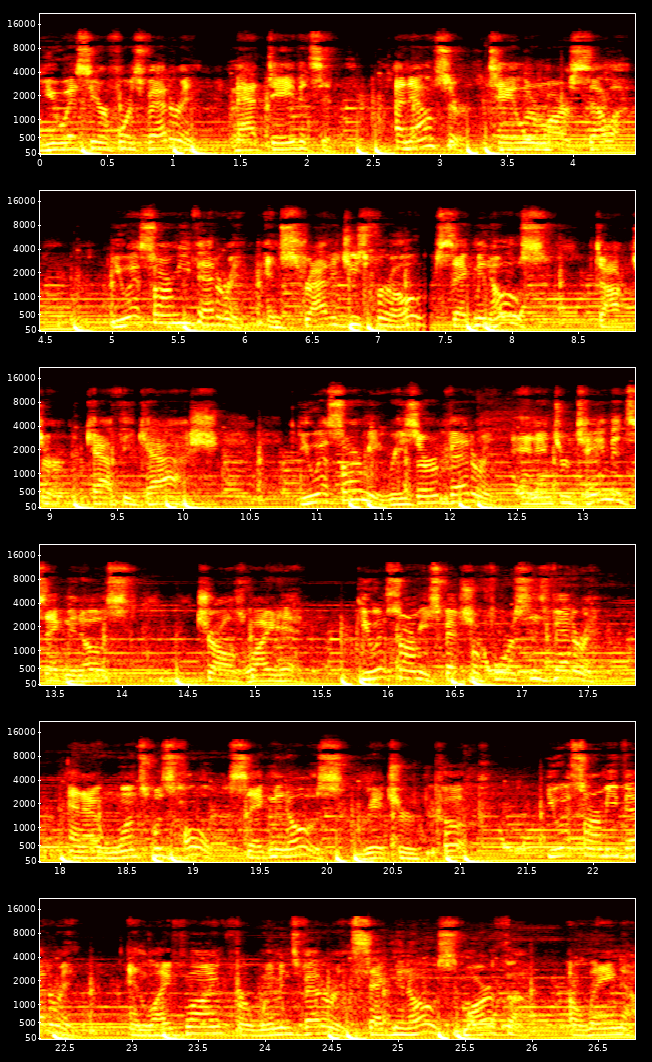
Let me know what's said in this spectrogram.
U.S. Air Force veteran Matt Davidson, announcer Taylor Marcella, U.S. Army veteran and Strategies for Hope segment host Dr. Kathy Cash, U.S. Army Reserve veteran and entertainment segment host Charles Whitehead, U.S. Army Special Forces veteran, and I once was whole segment host Richard Cook, U.S. Army veteran and Lifeline for Women's Veterans segment host Martha Elena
